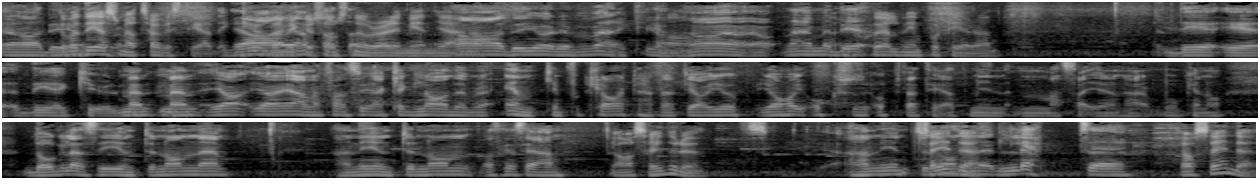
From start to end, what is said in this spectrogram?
Ja, Det var det som jag travesterade. Gud vad jag mycket som snurrar i min hjärna. Ja, det gör det verkligen. Ja. Ja, ja, Nej, men Jag är det, själv importerad. det, är, det är kul. Men, men jag, jag är i alla fall så jäkla glad över att äntligen få klart det här. För att jag, upp, jag har ju också uppdaterat min massa i den här boken. Och Douglas är ju inte någon... eh, Han är ju inte någon, vad ska jag säga? Ja, säg det du. Han är ju inte Säg någon det. lätt... eh, Ja, säg det.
